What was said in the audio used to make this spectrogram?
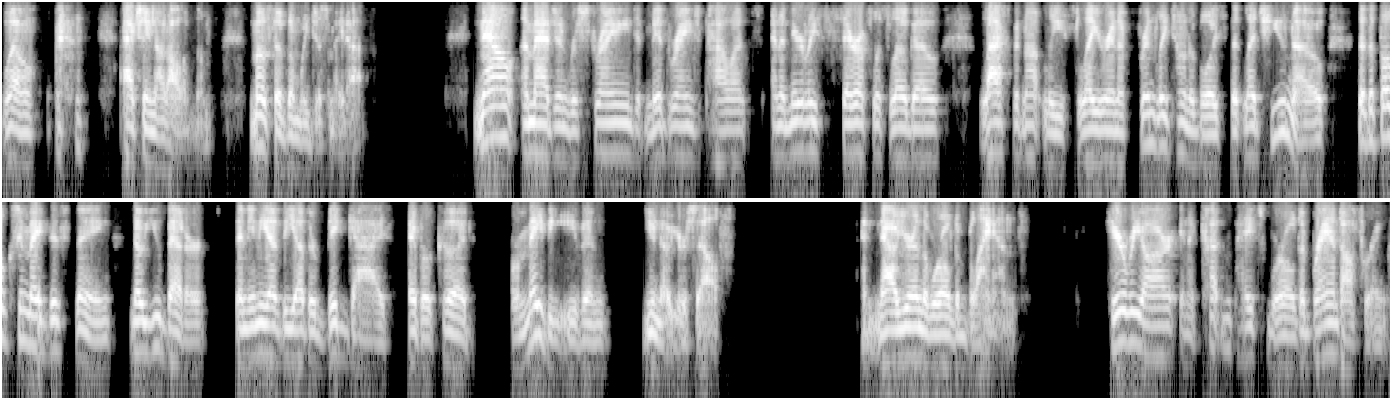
Well, actually, not all of them. Most of them we just made up. Now imagine restrained mid range palettes and a nearly serifless logo. Last but not least, layer in a friendly tone of voice that lets you know that the folks who made this thing know you better than any of the other big guys ever could, or maybe even you know yourself. And now you're in the world of blands. Here we are in a cut and paste world of brand offerings,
